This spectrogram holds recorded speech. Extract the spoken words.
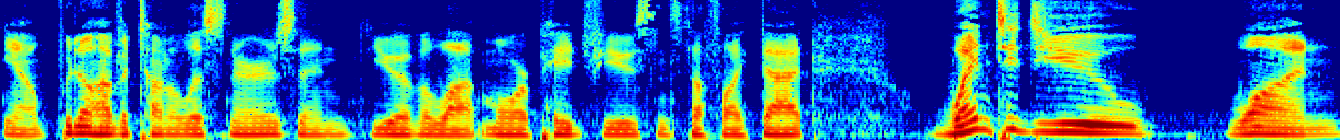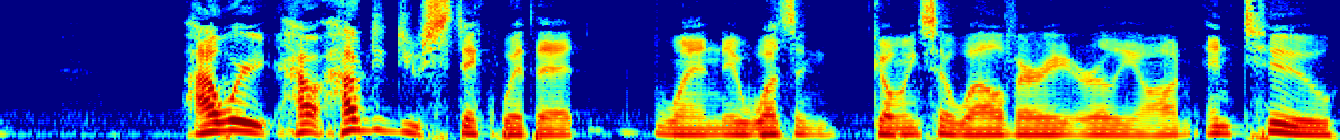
you know, we don't have a ton of listeners, and you have a lot more page views and stuff like that. When did you one? How were how how did you stick with it when it wasn't going so well very early on? And two,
